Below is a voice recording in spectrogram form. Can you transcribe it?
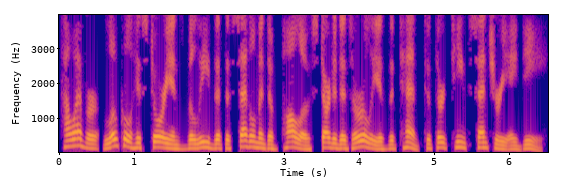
However, local historians believe that the settlement of Palo started as early as the 10th to 13th century AD.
